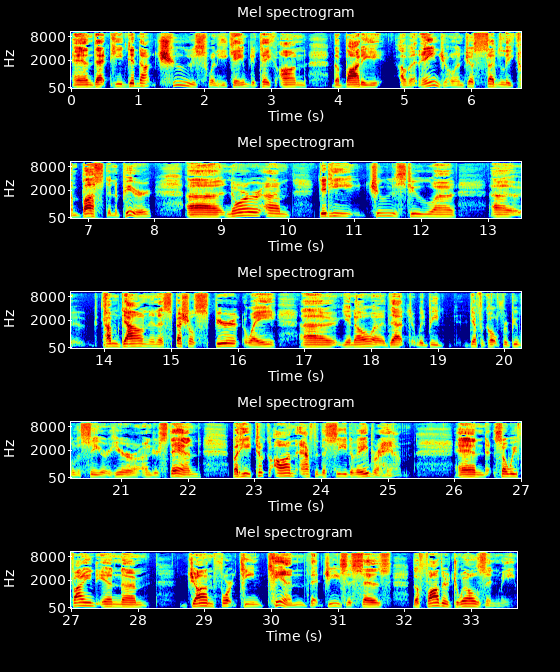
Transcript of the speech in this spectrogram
and that he did not choose when he came to take on the body of an angel and just suddenly combust and appear, uh, nor um, did he choose to uh, uh, come down in a special spirit way, uh, you know, uh, that would be difficult for people to see or hear or understand. But he took on after the seed of Abraham. And so we find in um, John 14:10 that Jesus says, "The Father dwells in me."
